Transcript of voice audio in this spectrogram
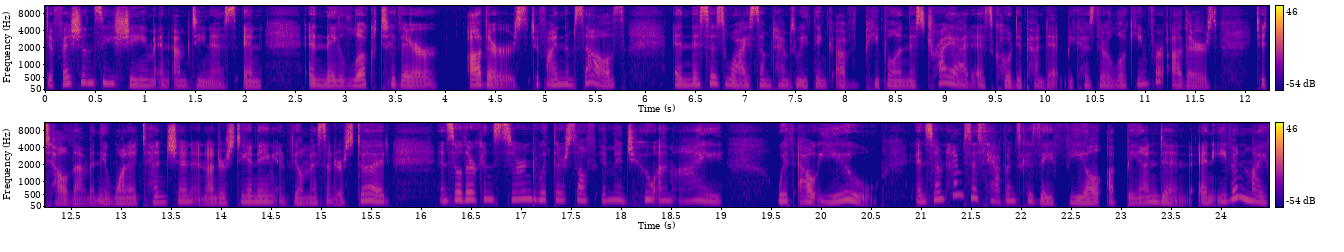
deficiency, shame, and emptiness, and and they look to their others to find themselves. And this is why sometimes we think of people in this triad as codependent because they're looking for others to tell them and they want attention and understanding and feel misunderstood. And so they're concerned with their self image. Who am I without you? And sometimes this happens because they feel abandoned. And even my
